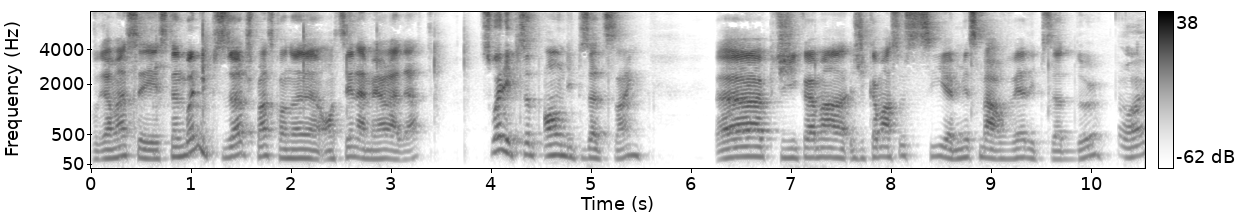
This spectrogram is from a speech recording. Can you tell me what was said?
Vraiment, c'est c'est un bon épisode. Je pense qu'on a- on tient la meilleure à date. soit l'épisode 11 l'épisode 5. Euh, puis j'ai commen- j'ai commencé aussi euh, Miss Marvel épisode 2. Ouais.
